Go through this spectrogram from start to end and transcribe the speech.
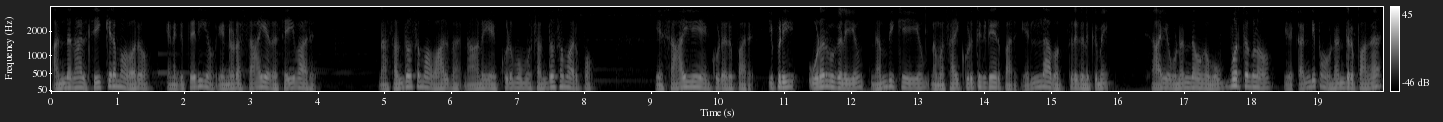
அந்த நாள் சீக்கிரமாக வரும். எனக்கு தெரியும் என்னோட சாய் அதை செய்வார். நான் சந்தோஷமாக வாழ்வேன். நானும் என் குடும்பமும் சந்தோஷமாக இருப்போம். என் சாயும் என் கூட இருப்பார். இப்படி உணர்வுகளையும் நம்பிக்கையையும் நம்ம சாய் கொடுத்துக்கிட்டே இருப்பார். எல்லா பக்தர்களுக்குமே. சாயை உணர்ந்தவங்க ஒவ்வொருத்தவங்களும் இதை கண்டிப்பாக உணர்ந்திருப்பாங்க.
